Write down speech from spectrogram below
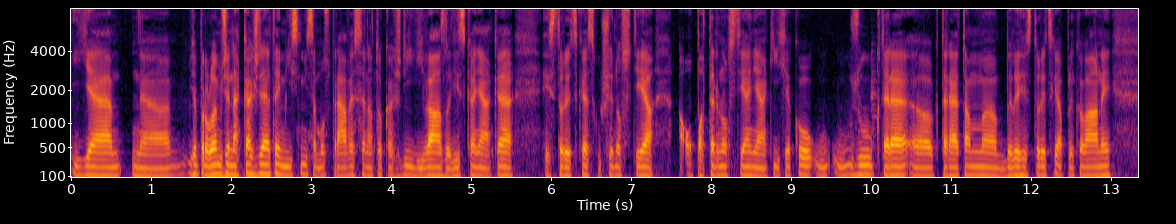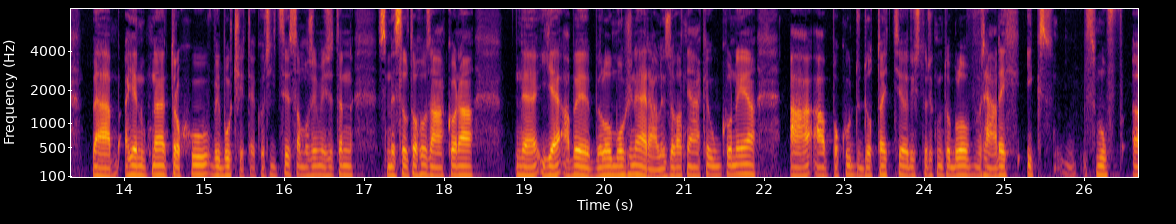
je, je problém, že na každé té místní samozprávě se na to každý dívá z hlediska nějaké historické zkušenosti a, a opatrnosti a nějakých jako úzů, které, které tam byly historicky aplikovány a je nutné trochu vybočit. Jako říci samozřejmě, že ten smysl toho zákona je, aby bylo možné realizovat nějaké úkony a, a, a pokud doteď, když to řeknu, to bylo v řádech x smluv uh,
